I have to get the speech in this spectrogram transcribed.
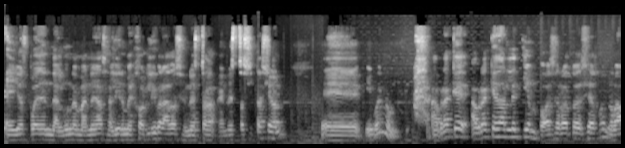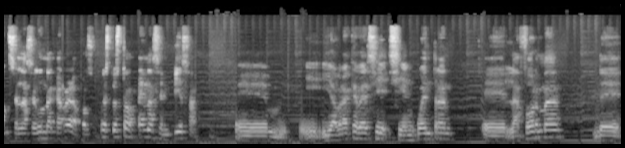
ellos pueden de alguna manera salir mejor librados en esta, en esta situación. Eh, y bueno, habrá que, habrá que darle tiempo. Hace rato decías, bueno, vamos en la segunda carrera. Por supuesto, esto apenas empieza. Eh, y, habrá que ver si, si encuentran eh, la forma de,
